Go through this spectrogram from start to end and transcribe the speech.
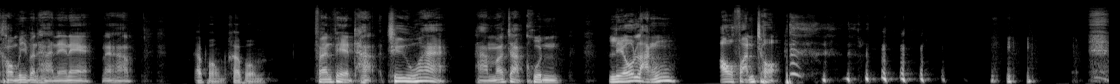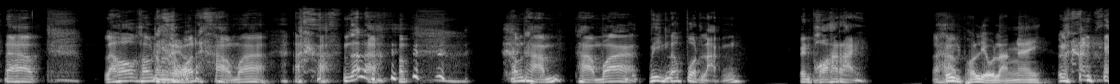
เขามีปัญหาแน่ๆนะครับ ครับผมครับผม แฟนเพจถาชื่อว่าถามมาจากคุณเลี้ยวหลังเอาฝันเฉาะนะครับ แล้วเขาถามว่าถามว่านั่นแหละ ครับคำถามถามว่าวิ่งแล้วปวดหลัง เป็นเพราะอะไรนะครัเฮ้บยเพราะเหลียวหลังไงนั่นไง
